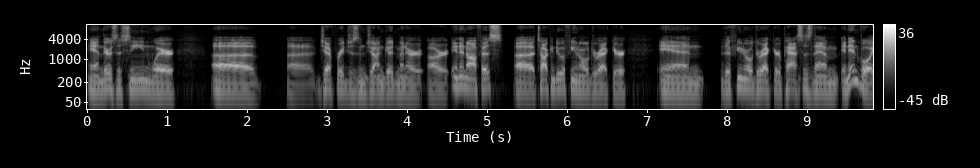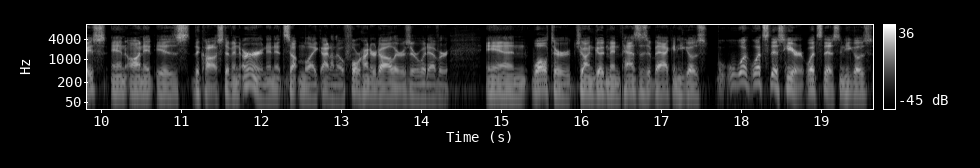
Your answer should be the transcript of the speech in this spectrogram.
And there's a scene where uh, uh, Jeff Bridges and John Goodman are, are in an office talking to a funeral director, and the funeral director passes them an invoice, and on it is the cost of an urn, and it's something like I don't know, four hundred dollars or whatever. And Walter John Goodman passes it back, and he goes, "What? What's this here? What's this?" And he goes,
